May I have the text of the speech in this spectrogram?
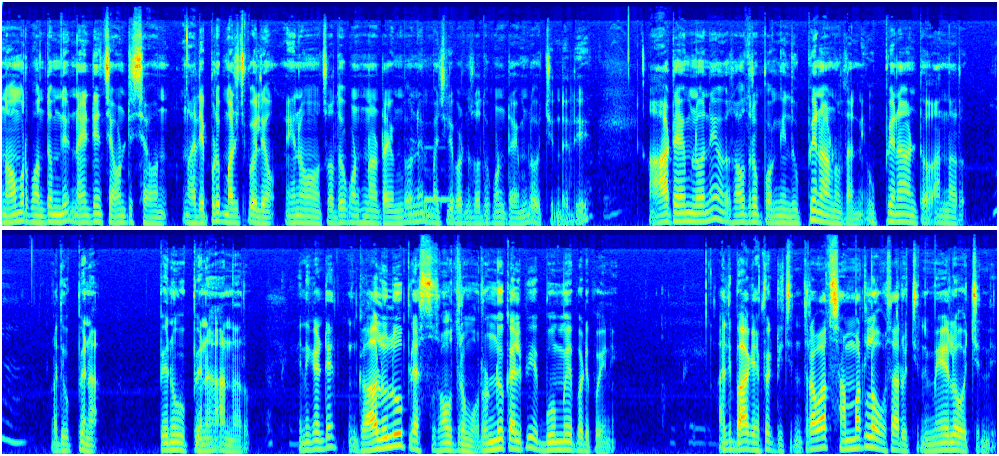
నవంబర్ పంతొమ్మిది నైన్టీన్ సెవెంటీ సెవెన్. అది ఎప్పుడు మర్చిపోలేం. నేను చదువుకుంటున్న టైంలోనే మచిలీపట్నం చదువుకున్న టైంలో వచ్చింది అది. ఆ టైంలోనే సముద్రం పొంగింది. ఉప్పెన అను దాన్ని. ఉప్పెన అంటూ అన్నారు. అది ఉప్పెన పెను ఉప్పెన అన్నారు. ఎందుకంటే గాలులు ప్లస్ సముద్రము రెండు కలిపి భూమి మీద పడిపోయినాయి. అది బాగా ఎఫెక్ట్ ఇచ్చింది. తర్వాత సమ్మర్లో ఒకసారి వచ్చింది మేలో వచ్చింది.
